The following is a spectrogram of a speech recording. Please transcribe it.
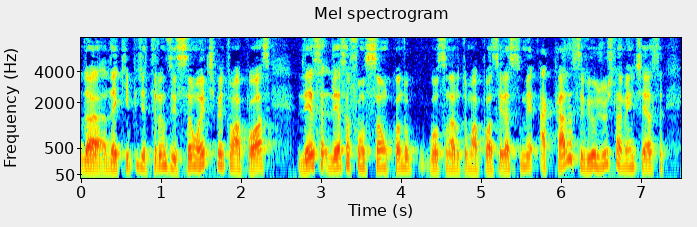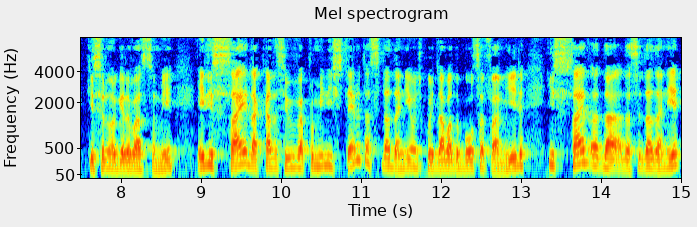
da, da equipe de transição antes de tomar posse. Dessa, dessa função, quando o Bolsonaro tomar posse, ele assume a Casa Civil, justamente essa que Ciro Nogueira vai assumir. Ele sai da Casa Civil, vai para o Ministério da Cidadania, onde cuidava do Bolsa Família, e sai da, da, da Cidadania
